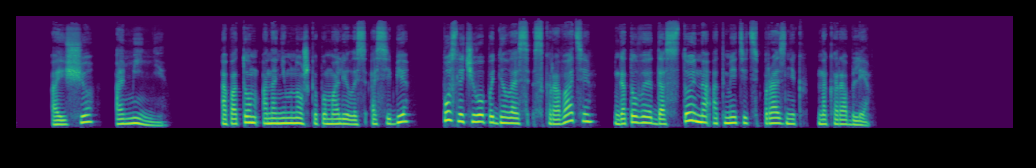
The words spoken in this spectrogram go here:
а еще о Минни. А потом она немножко помолилась о себе, после чего поднялась с кровати, готовая достойно отметить праздник на корабле.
